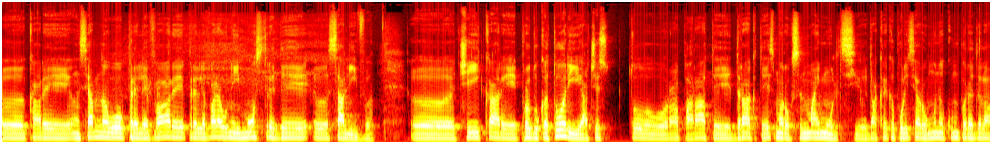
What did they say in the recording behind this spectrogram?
Uh, care înseamnă o prelevare, prelevarea unei mostre de salivă. Cei care, producătorii acest, acestor aparate drag test, mă rog, sunt mai mulți, dar cred că poliția română cumpără de la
